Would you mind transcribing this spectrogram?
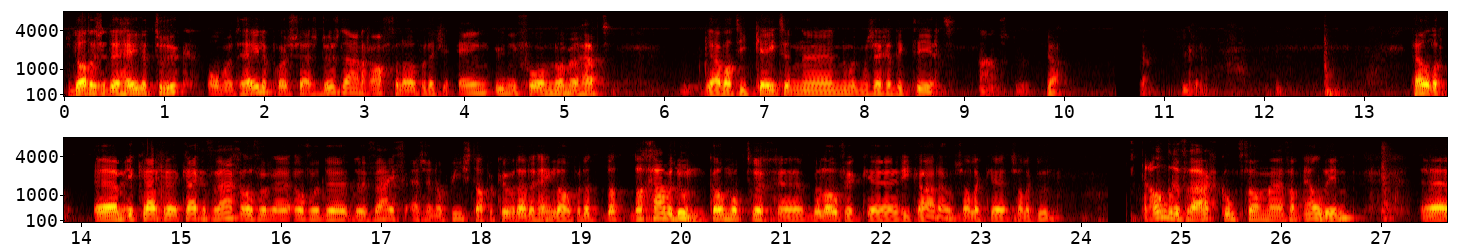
Dus dat is de hele truc om het hele proces dusdanig af te lopen dat je één uniform nummer hebt. Ja, wat die keten, eh, noem ik maar zeggen, dicteert. Aansturen. Ja. Ja. Helder. Ehm, ik krijg, eh, krijg een vraag over, eh, over de, de vijf SNOP-stappen. Kunnen we daar doorheen lopen? Dat, dat, dat gaan we doen. Komen we op terug, eh, beloof ik, Ricardo. Zal ik, zal ik doen. Een andere vraag komt van, van Elwin. Eh,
